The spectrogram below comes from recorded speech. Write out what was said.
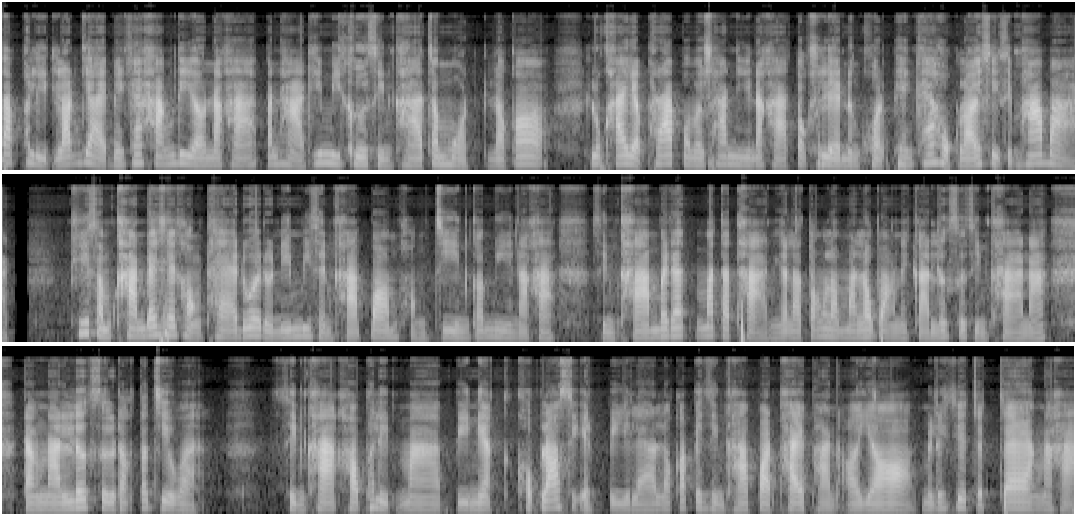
จะผลิตล็อตใหญ่เป็นแค่ครั้งเดียวนะคะ ปัญหาที่มีคือสินค้าจะหมด แล้วก็ลูกค้าอย่าพลาดโปรโมชั่นนี้นะคะ ตกเฉลี่ยหนึ่งขวดเพียงแค่ 645 บาท ที่สำคัญได้ใช้ของแท้ด้วยเดี๋ยวนี้มีสินค้าปลอมของจีนก็มีนะคะ สินค้าไม่ได้มาตรฐานเนี่ยเราต้องระมัดระวังในการเลือกซื้อสินค้านะ ดังนั้นเลือกซื้อดรจิวอะสินค้าเขาผลิตมาปีเนี้ยครบรอบ 11 ปีแล้ว แล้วก็เป็นสินค้าปลอดภัยผ่านออยมีเลขที่จดแจ้งนะคะ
